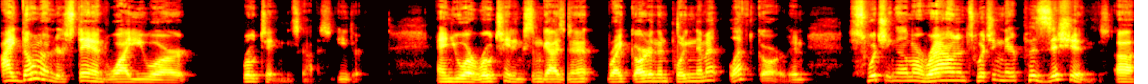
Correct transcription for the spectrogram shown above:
I don't understand why you are rotating these guys either. And you are rotating some guys in at right guard and then putting them at left guard and switching them around and switching their positions. Uh,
